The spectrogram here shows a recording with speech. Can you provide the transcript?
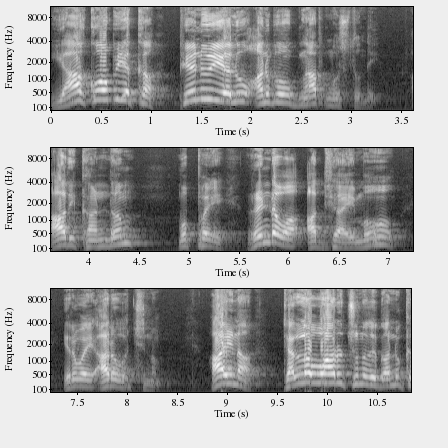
యాకోబు యొక్క పెనుయలు అనుభవం జ్ఞాపకం వస్తుంది. ఆది ఖండం ముప్పై రెండవ అధ్యాయము ఇరవై ఆరో వచ్చినం ఆయన తెల్లవారుచున్నది గనుక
